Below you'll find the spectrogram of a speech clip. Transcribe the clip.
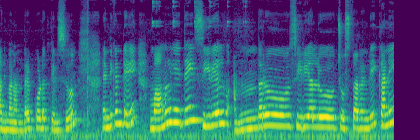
అది మనందరికి కూడా తెలుసు. ఎందుకంటే మామూలుగా అయితే సీరియల్ అందరూ సీరియల్ చూస్తారండి. కానీ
